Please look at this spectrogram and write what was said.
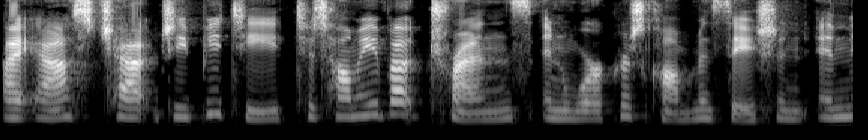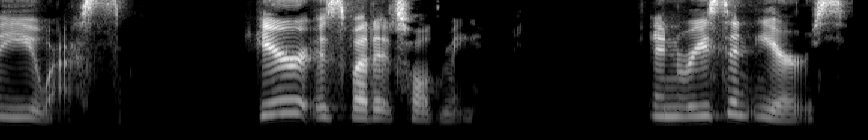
I asked ChatGPT to tell me about trends in workers' compensation in the US. Here is what it told me. In recent years,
